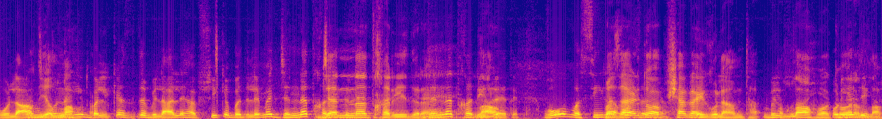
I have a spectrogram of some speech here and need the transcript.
गुलाम को नहीं बल्कि हज़रत बिलाल हफ्शी के बदले में जन्नत जन्नत खरीद रहे। जन्नत खरीद रहे थे। वो वसीला तो अफशा का ही गुलाम था। अल्लाह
